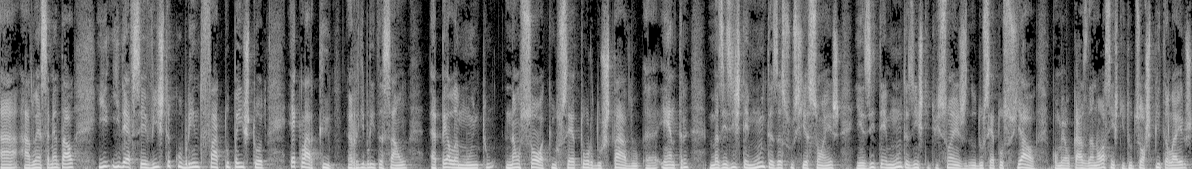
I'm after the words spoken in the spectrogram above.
à, à doença mental e, e deve ser vista cobrindo de facto o país todo. É claro que a reabilitação apela muito não só a que o setor do Estado uh, entre, mas existem muitas associações e existem muitas instituições do, setor social, como é o caso da nossa, institutos hospitaleiros,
